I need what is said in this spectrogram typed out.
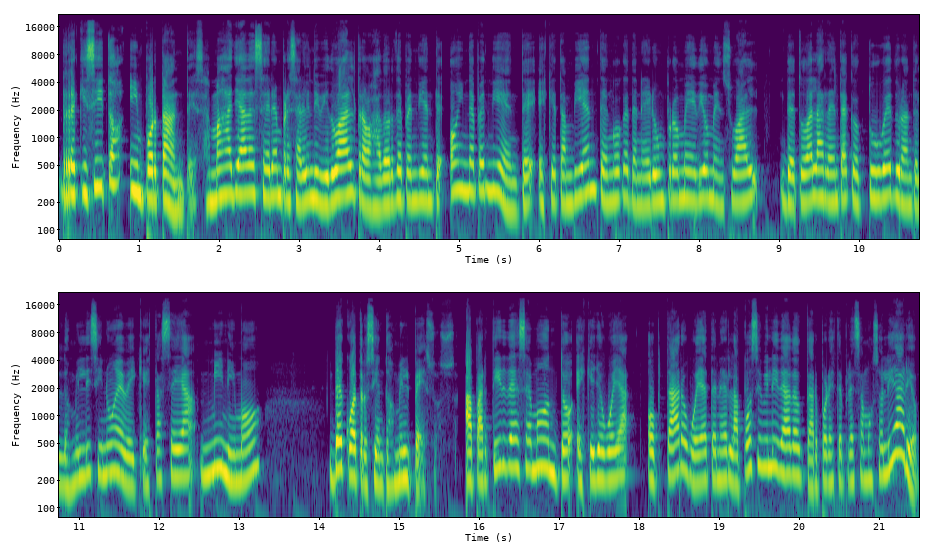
Requisitos importantes, más allá de ser empresario individual, trabajador dependiente o independiente, es que también tengo que tener un promedio mensual de toda la renta que obtuve durante el 2019 y que ésta sea mínimo de 400 mil pesos. A partir de ese monto es que yo voy a optar o voy a tener la posibilidad de optar por este préstamo solidario.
